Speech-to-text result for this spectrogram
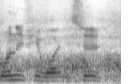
One, if you want to.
